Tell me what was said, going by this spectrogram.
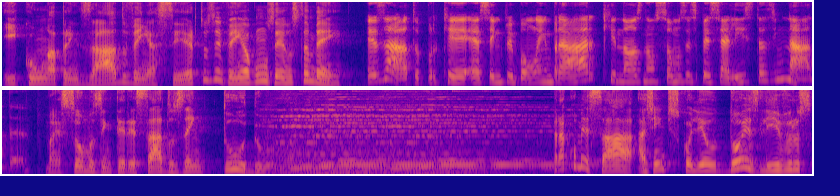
e com o aprendizado vem acertos e vem alguns erros também. Exato, porque é sempre bom lembrar que nós não somos especialistas em nada. Mas somos interessados em tudo. Para começar, a gente escolheu dois livros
